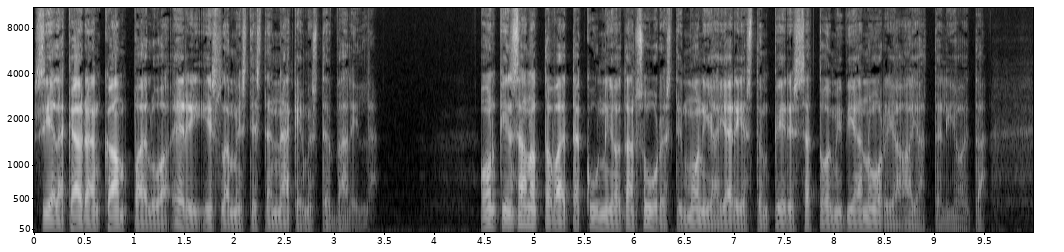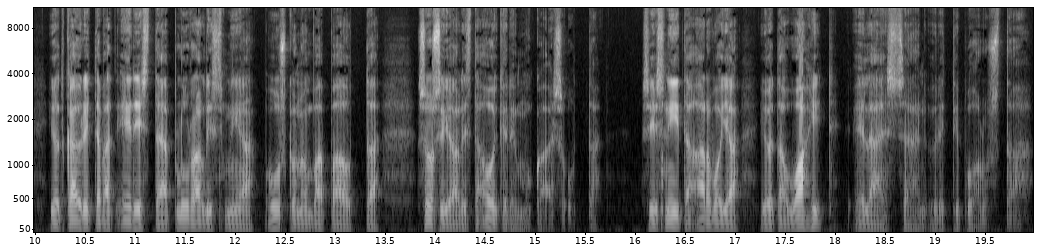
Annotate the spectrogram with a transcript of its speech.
Siellä käydään kamppailua eri islamististen näkemysten välillä. Onkin sanottava, että kunnioitan suuresti monia järjestön piirissä toimivia nuoria ajattelijoita, jotka yrittävät edistää pluralismia, uskonnonvapautta, sosiaalista oikeudenmukaisuutta. Siis niitä arvoja, joita Wahid eläessään yritti puolustaa.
